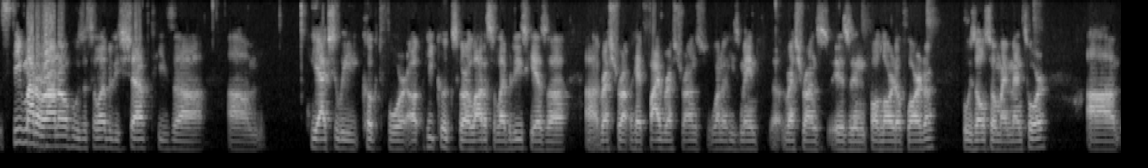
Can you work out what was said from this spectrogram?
Steve Martorano, who's a celebrity chef, he's uh, um, he actually cooked for uh, he cooks for a lot of celebrities. He has a, a restaurant. He had five restaurants. One of his main uh, restaurants is in Fort Lauderdale, Florida. Who is also my mentor. Um,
